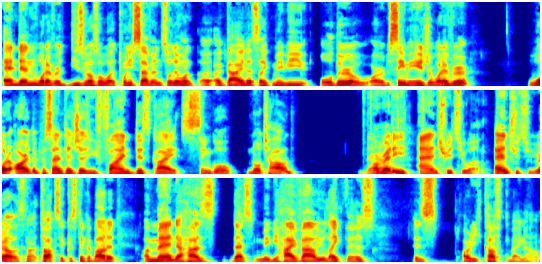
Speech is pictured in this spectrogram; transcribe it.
And then whatever, these girls are what, 27? So they want a, a guy that's like maybe older or, or same age or whatever. Mm-hmm. What are the percentages you find this guy single, no child, Damn. already And treats you well. and treats you well. It's not toxic. Because think about it, a man that has that's maybe high value like this is already cuffed by now.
